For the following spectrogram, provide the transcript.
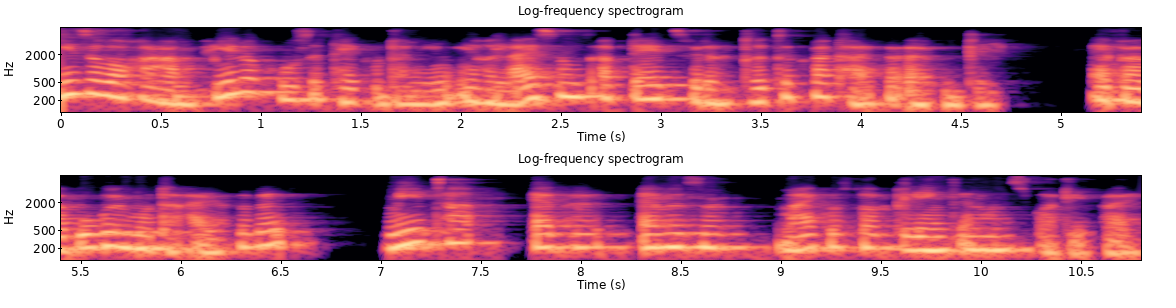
diese Woche haben viele große Tech-Unternehmen ihre Leistungsupdates für das dritte Quartal veröffentlicht, etwa Google Mutter Alphabet, Meta, Apple, Amazon, Microsoft, LinkedIn und Spotify.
